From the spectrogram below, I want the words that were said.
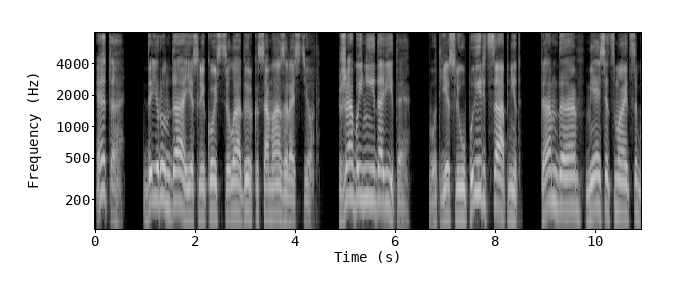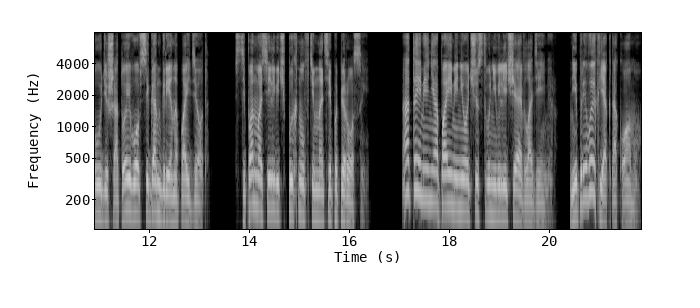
«Это? Да ерунда, если кость цела, дырка сама зарастет. Жаба не ядовитая. Вот если упырь цапнет, там да, месяц маяться будешь, а то и вовсе гангрена пойдет. Степан Васильевич пыхнул в темноте папиросой. А ты меня по имени-отчеству не величай, Владимир. Не привык я к такому.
